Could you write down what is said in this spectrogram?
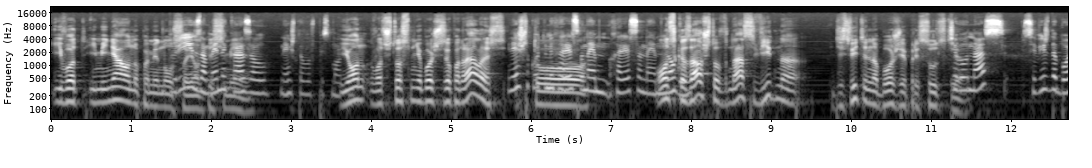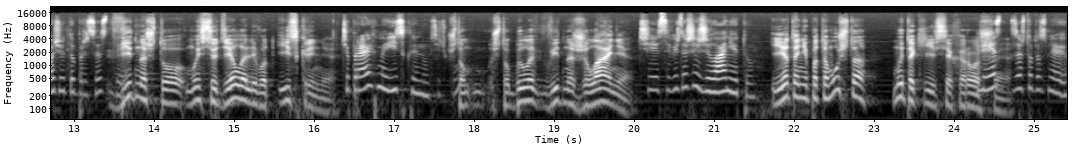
и вот и меня он упомянул в дори и своем за письме. казал нещо в писмото. И он, вот что мне больше всего понравилось, харесва, что най- хареса он най-много. сказал, что в нас видно действительно Божье че в присутствие. нас се вижда Божието присъствие. Видно, что мы все делали вот искренне, Че правихме всичко. что, что было видно желание. Че се виждаше желанието. И это не потому, что мы такие все Не е хорошие, защото сме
